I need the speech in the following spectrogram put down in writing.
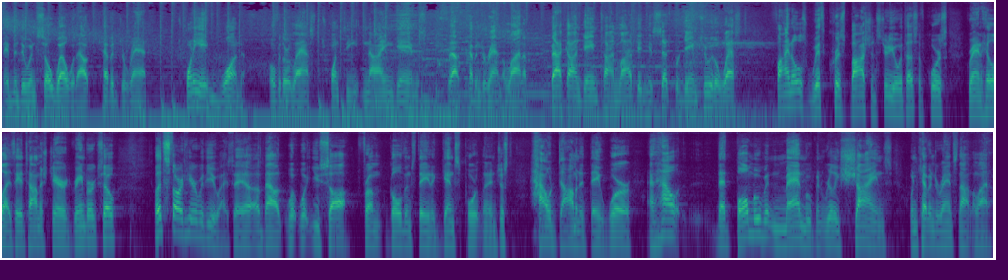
They've been doing so well without Kevin Durant. 28 1 over their last 29 games without Kevin Durant in the lineup. Back on Game Time Live, getting you set for Game 2 of the West Finals with Chris Bosh in studio with us. Of course, Grant Hill, Isiah Thomas, Jared Greenberg. So let's start here with you, Isiah, about what, what you saw from Golden State against Portland and just how dominant they were and how that ball movement and man movement really shines when Kevin Durant's not in the lineup.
